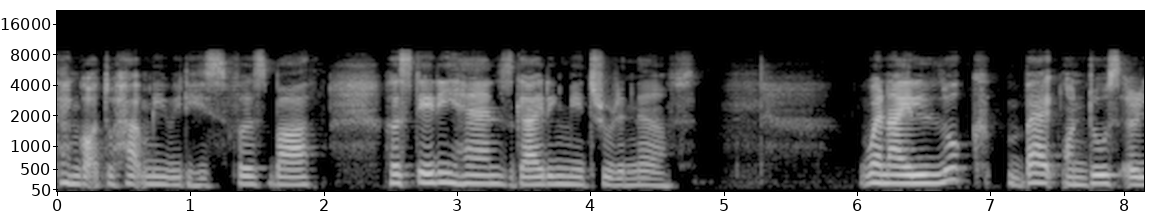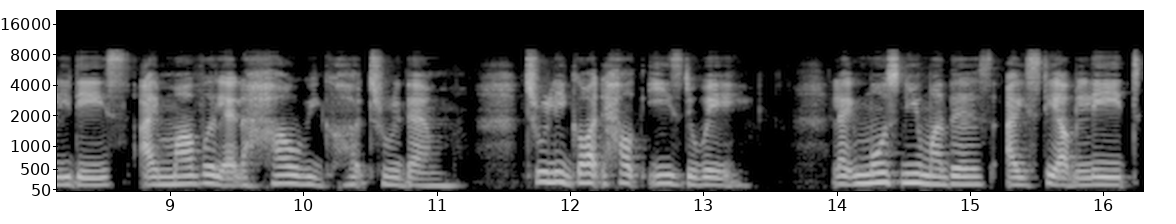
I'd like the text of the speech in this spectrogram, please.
thank God to help me with his first bath, her steady hands guiding me through the nerves. When I look back on those early days, I marvel at how we got through them. Truly, God helped ease the way. Like most new mothers, I stay up late,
